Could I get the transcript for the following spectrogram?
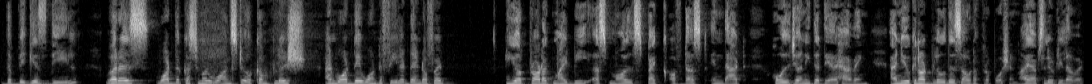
the biggest deal, whereas what the customer wants to accomplish and what they want to feel at the end of it, your product might be a small speck of dust in that whole journey that they are having. And you cannot blow this out of proportion. I absolutely love it.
